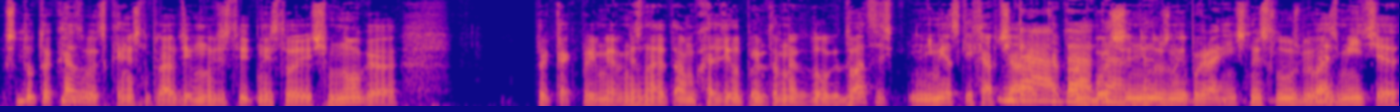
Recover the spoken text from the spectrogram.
Что-то оказывается, конечно, правдивым. Но действительно историй очень много как пример, не знаю, там ходила по интернету долго, 20 немецких овчарок, да, которым да, больше да, не да. нужны пограничные службы, да. возьмите.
